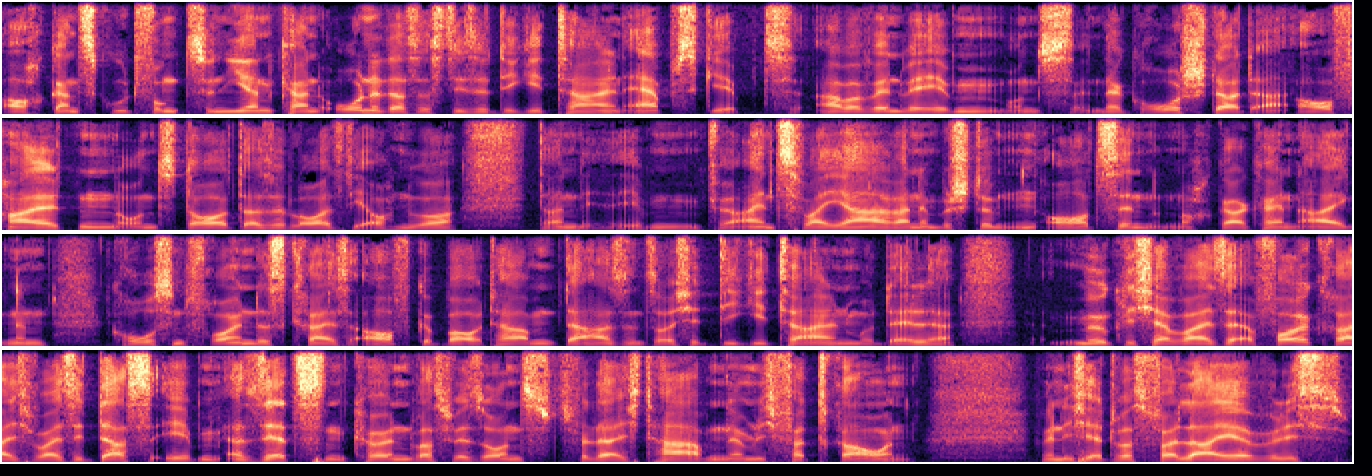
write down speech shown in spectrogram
auch ganz gut funktionieren kann, ohne dass es diese digitalen Apps gibt. Aber wenn wir eben uns in der Großstadt aufhalten und dort also Leute, die auch nur dann eben für ein, zwei Jahre an einem bestimmten Ort sind und noch gar keinen eigenen großen Freundeskreis aufgebaut haben, da sind solche digitalen Modelle möglicherweise erfolgreich, weil sie das eben ersetzen können, was wir sonst vielleicht haben, nämlich Vertrauen. Wenn ich etwas verleihe, will ich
